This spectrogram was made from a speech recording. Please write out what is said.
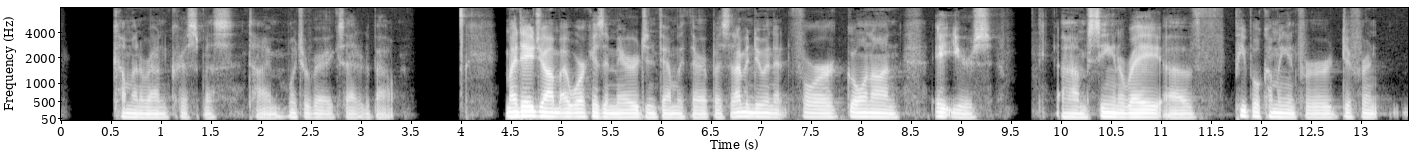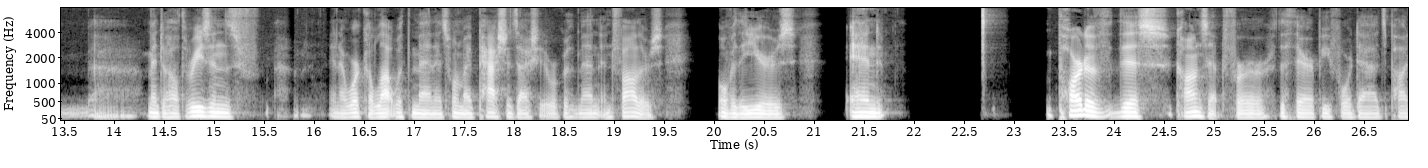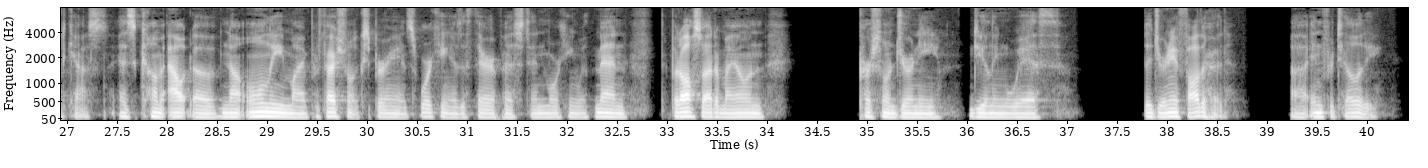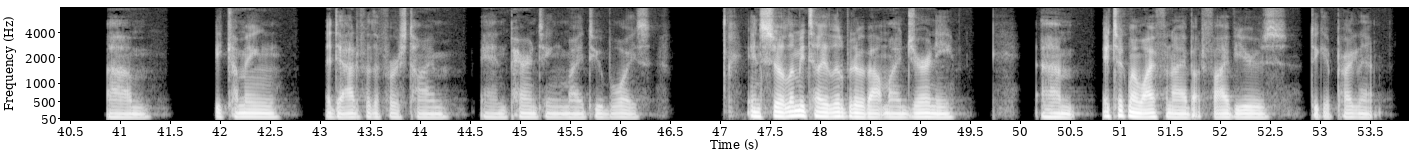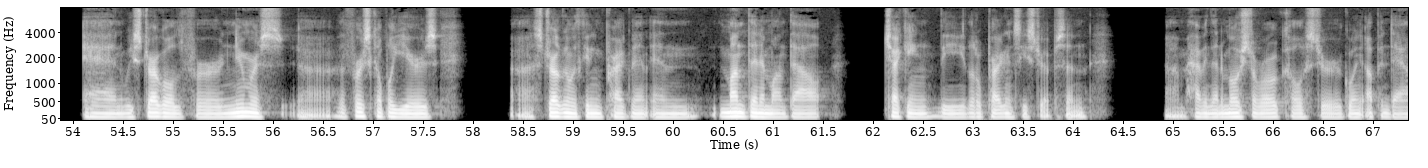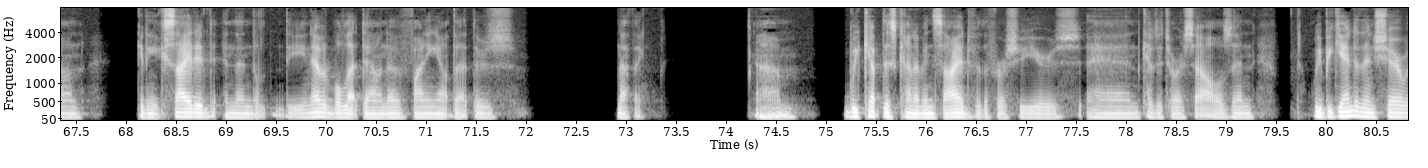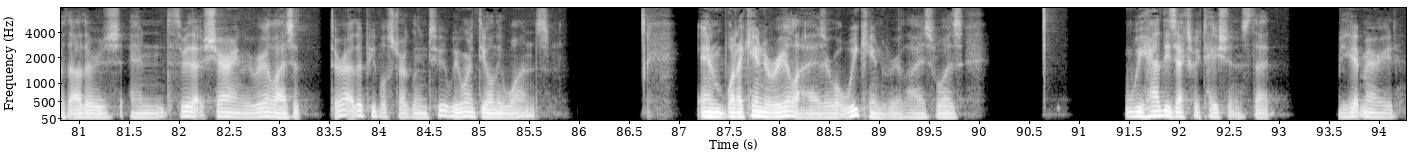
coming around Christmas time, which we're very excited about. My day job, I work as a marriage and family therapist, and I've been doing it for going on eight years, um, seeing an array of people coming in for different uh, mental health reasons. Um, and I work a lot with men. It's one of my passions, actually, to work with men and fathers over the years. And part of this concept for the Therapy for Dads podcast has come out of not only my professional experience working as a therapist and working with men, but also out of my own personal journey dealing with the journey of fatherhood, uh, infertility, um, becoming a dad for the first time, and parenting my two boys. And so, let me tell you a little bit about my journey. Um, it took my wife and I about five years to get pregnant. And we struggled for numerous, uh, the first couple years, uh, struggling with getting pregnant and month in and month out, checking the little pregnancy strips and um, having that emotional roller coaster going up and down, getting excited, and then the, the inevitable letdown of finding out that there's nothing. Um, we kept this kind of inside for the first few years and kept it to ourselves. And we began to then share with others. And through that sharing, we realized that there are other people struggling too. We weren't the only ones. And what I came to realize, or what we came to realize, was we had these expectations that you get married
